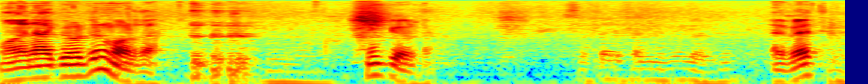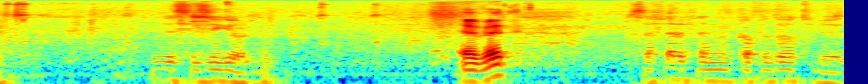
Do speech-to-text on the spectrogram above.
Mana gördün mü orada? Ne gördün? Sefer Efendi'ni gördüm. Evet, Bir de sizi gördüm. evet. Sefer Efendim kapıda oturuyordu.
